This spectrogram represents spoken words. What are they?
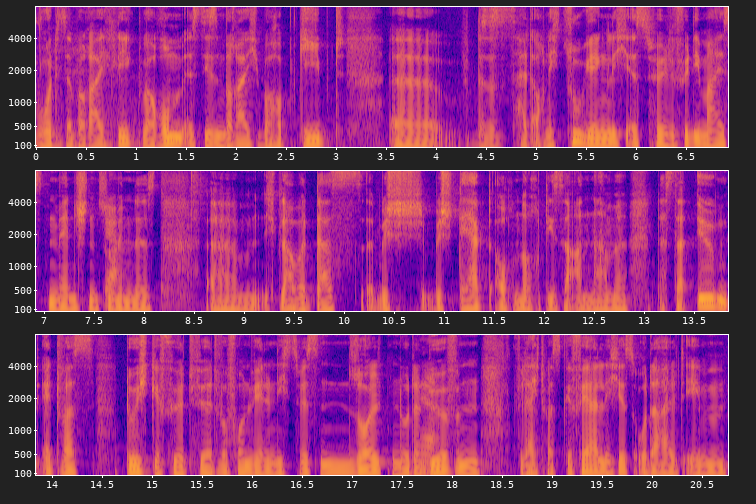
wo dieser Bereich liegt, warum es diesen Bereich überhaupt gibt, äh, dass es halt auch nicht zugänglich ist für, für die meisten Menschen zumindest. Ja. Ähm, ich glaube, das bestärkt auch noch diese Annahme, dass da irgendetwas durchgeführt wird, wovon wir nichts wissen sollten oder ja. dürfen, vielleicht was Gefährliches oder halt eben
